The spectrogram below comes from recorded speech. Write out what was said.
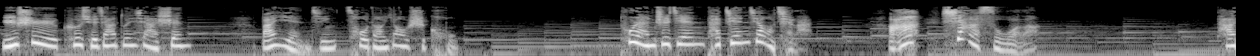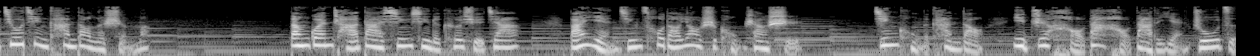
于是科学家蹲下身。把眼睛凑到钥匙孔，突然之间，他尖叫起来：“啊！吓死我了！”他究竟看到了什么？当观察大猩猩的科学家把眼睛凑到钥匙孔上时，惊恐的看到一只好大好大的眼珠子。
